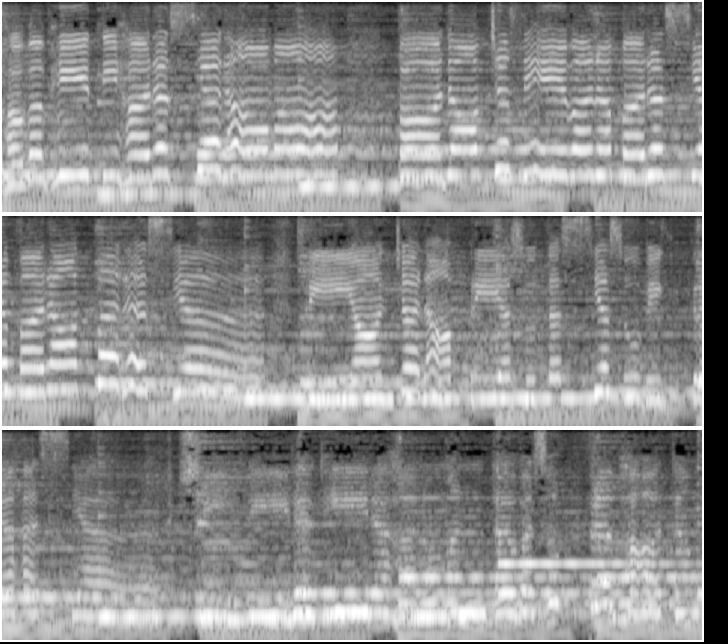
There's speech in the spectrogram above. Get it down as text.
भवभीतिहरस्य रामा पादाब्जसेवनपरस्य परात्परस्य श्रियाञ्जनाप्रियसुतस्य सुविग्रहस्य। श्रीवीरधीर हनुमन्तव सुप्रभातम्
